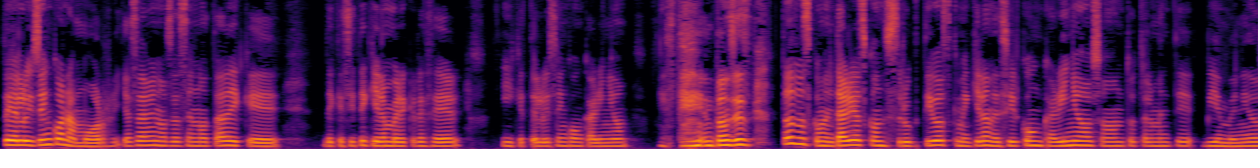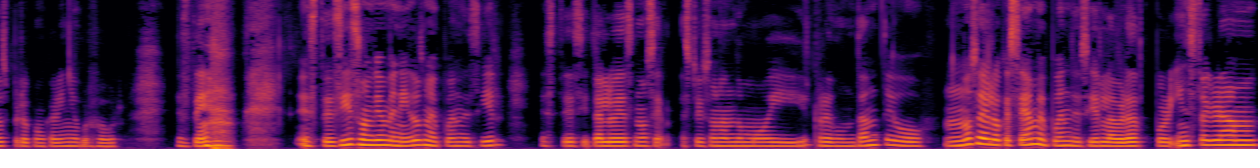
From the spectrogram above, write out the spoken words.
te lo dicen con amor, ya saben, o sea, se nota de que de que sí te quieren ver crecer y que te lo dicen con cariño. Este, entonces, todos los comentarios constructivos que me quieran decir con cariño son totalmente bienvenidos, pero con cariño, por favor. Este, este, sí, son bienvenidos, me pueden decir. Este, si tal vez, no sé, estoy sonando muy redundante o no sé, lo que sea, me pueden decir, la verdad, por Instagram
